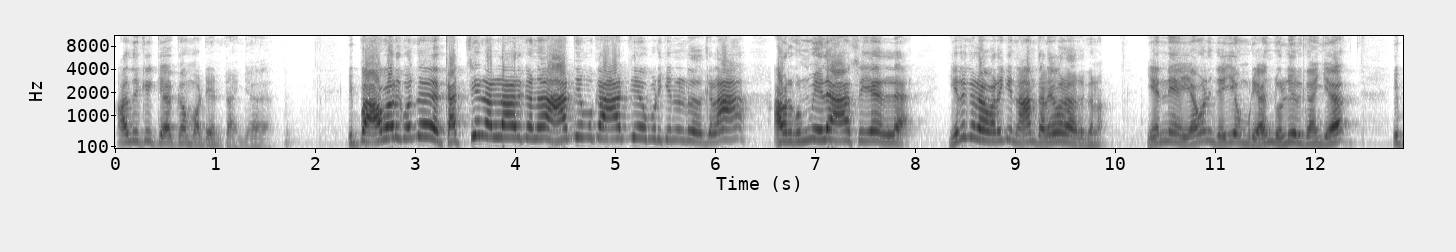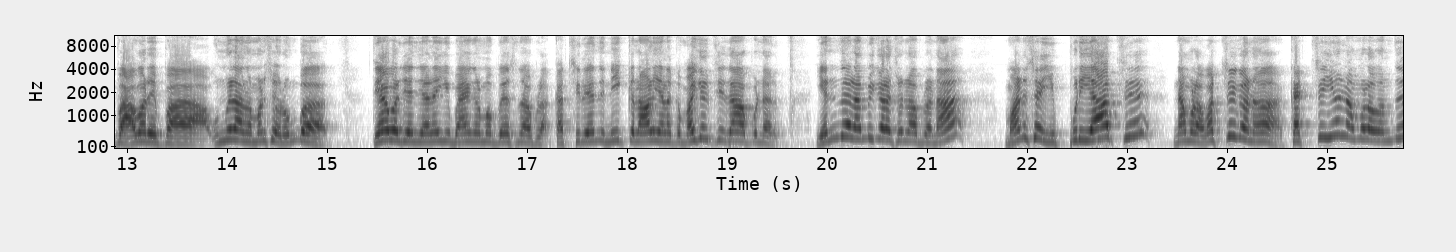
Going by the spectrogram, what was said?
அதுக்கு கேட்க மாட்டேன்ட்டாங்க. இப்போ அவருக்கு வந்து கட்சி நல்லா இருக்கணும் அதிமுக ஆட்சியை பிடிக்கணுன்றதுக்கெல்லாம் அவருக்கு உண்மையிலே ஆசையே இல்லை. இருக்கிற வரைக்கும் நான் தலைவராக இருக்கணும். என்னை எவனும் செய்ய முடியாதுன்னு சொல்லியிருக்காங்க. இப்போ அவர் இப்போ உண்மையில் அந்த மனுஷன் ரொம்ப தேவர் ஜெயந்தி அன்னைக்கு பயங்கரமாக பேசினாப்புல. கட்சியிலேருந்து நீக்கினாலும் எனக்கு மகிழ்ச்சி தான் அப்படின்னாரு. எந்த நம்பிக்கையில் சொன்னாப்புலனா மனுஷன் இப்படியாச்சும் நம்மளை வச்சுக்கணும். கட்சியும் நம்மளை வந்து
